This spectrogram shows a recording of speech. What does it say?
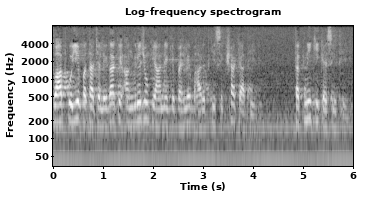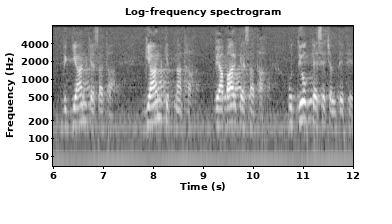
तो आपको ये पता चलेगा कि अंग्रेज़ों के आने के पहले भारत की शिक्षा क्या थी, तकनीकी कैसी थी, विज्ञान कैसा था ज्ञान कितना था? व्यापार कैसा था? उद्योग कैसे चलते थे?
